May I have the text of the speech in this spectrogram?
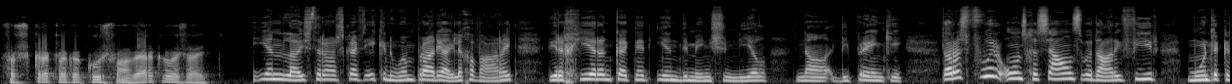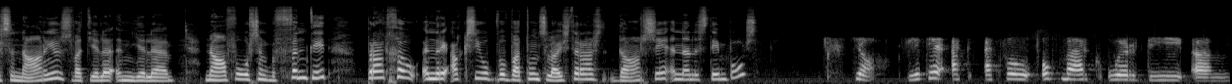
verskriklike koers van werkloosheid. Een luisteraar skryf ekonom praat die heilige waarheid. Die regering kyk net eendimensioneel na die prentjie. Daar is voor ons gesels oor daardie vier moontlike scenario's wat julle in julle navorsing bevind het. Praat gou in reaksie op wat ons luisteraars daar sê in hulle stempos. Ja, weet jy ek ek wil opmerk oor die ehm um,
